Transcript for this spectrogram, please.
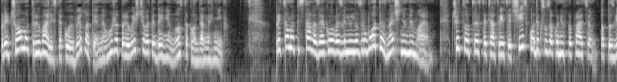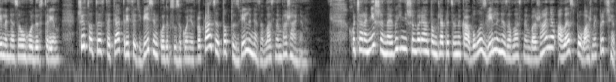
Причому тривалість такої виплати не може перевищувати 90 календарних днів. При цьому підстава, за якою вас звільнили з роботи, значення немає. Чи то це стаття 36 Кодексу законів про працю, тобто звільнення за угодою сторін, чи то це стаття 38 Кодексу законів про працю, тобто звільнення за власним бажанням. Хоча раніше найвигіднішим варіантом для працівника було звільнення за власним бажанням, але з поважних причин.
